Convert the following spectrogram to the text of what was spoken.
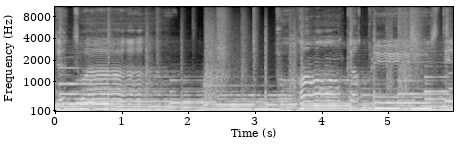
de toi pour encore plus t'aimer.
